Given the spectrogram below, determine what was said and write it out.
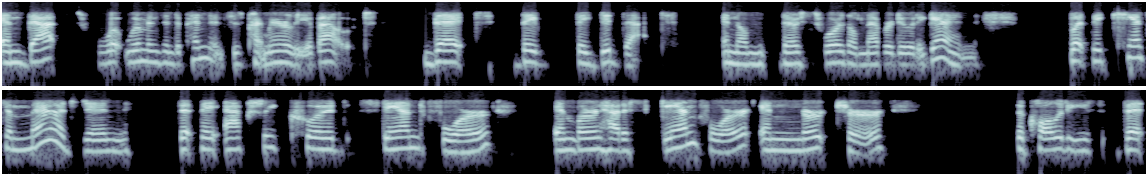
And that's what women's independence is primarily about. That they they did that and they'll they swore they'll never do it again. But they can't imagine that they actually could stand for and learn how to scan for and nurture the qualities that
